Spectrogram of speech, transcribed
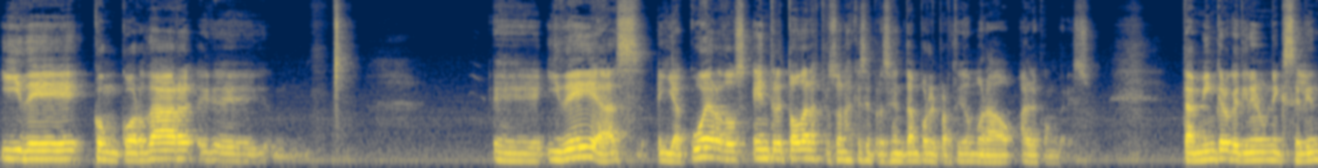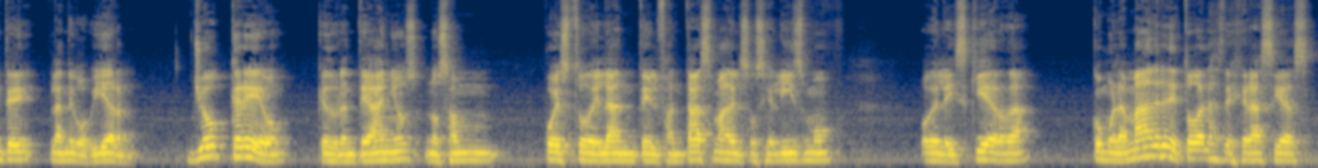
y de concordar eh, eh, ideas y acuerdos entre todas las personas que se presentan por el Partido Morado al Congreso. También creo que tienen un excelente plan de gobierno. Yo creo que durante años nos han puesto delante el fantasma del socialismo o de la izquierda como la madre de todas las desgracias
